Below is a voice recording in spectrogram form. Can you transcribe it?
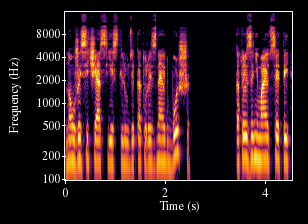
но уже сейчас есть люди, которые знают больше, которые занимаются этой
